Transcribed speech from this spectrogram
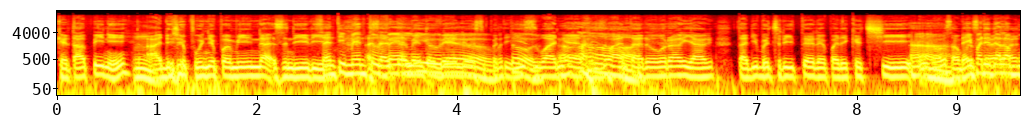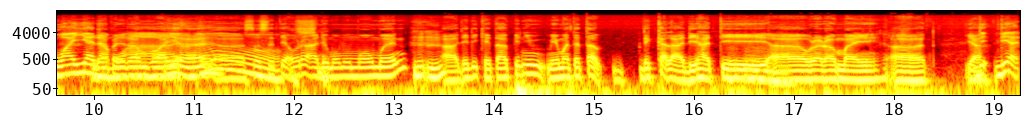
kereta api ni hmm. ada dia punya peminat sendiri Sentimental value dia. seperti Betul. Izwan kan Ah. Izwan antara orang yang tadi bercerita daripada kecil you Ah. know, sampai Daripada sekarang, dalam buayan lah, daripada dalam eh. Oh. Ah, so setiap orang ada momen-momen uh, jadi kereta api ni memang tetap dekat lah di hati uh, orang ramai uh, Ya. Di- Dia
